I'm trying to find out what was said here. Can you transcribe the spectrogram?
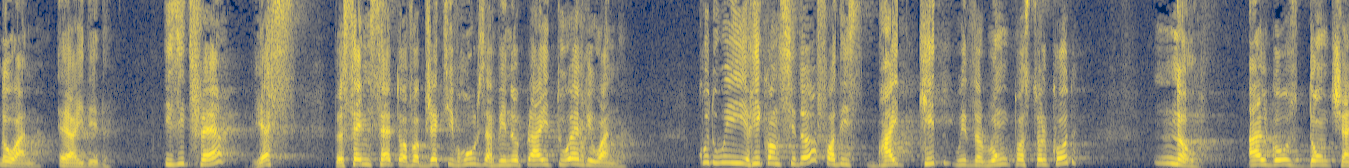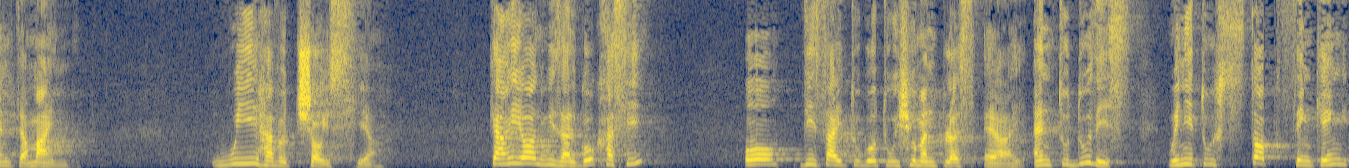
No one. AI did. Is it fair? Yes. The same set of objective rules have been applied to everyone. Could we reconsider for this bright kid with the wrong postal code? No. Algos don't change their mind. We have a choice here. Carry on with algocracy or decide to go to human plus AI. And to do this, we need to stop thinking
